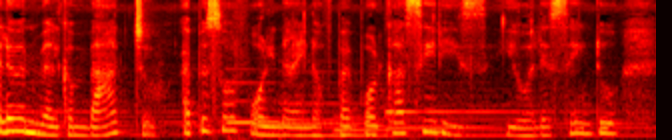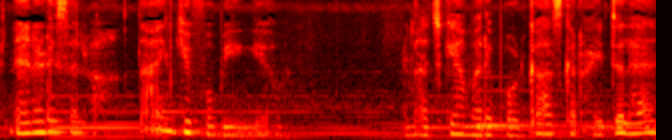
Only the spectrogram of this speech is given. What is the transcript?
Hello and welcome back to episode 49 of my podcast series. You are listening to Nana De Silva. Thank you for being here. आज के हमारे पॉडकास्ट का टाइटल है,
